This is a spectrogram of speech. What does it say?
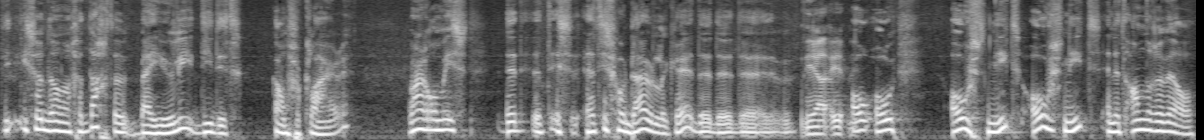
die, is er dan een gedachte bij jullie die dit kan verklaren? Waarom is, dit, het, is het is zo duidelijk, hè? De, de, de, ja, o, o, Oost niet, Oost niet en het andere wel.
